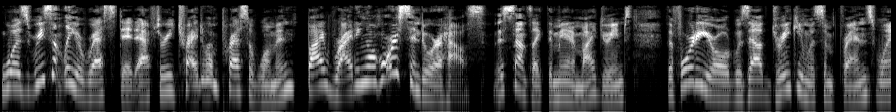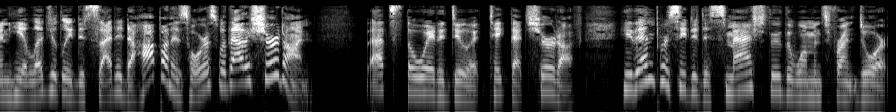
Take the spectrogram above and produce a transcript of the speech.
was recently arrested after he tried to impress a woman by riding a horse into her house. This sounds like the man of my dreams. The 40 year old was out drinking with some friends when he allegedly decided to hop on his horse without a shirt on. That's the way to do it. Take that shirt off. He then proceeded to smash through the woman's front door.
